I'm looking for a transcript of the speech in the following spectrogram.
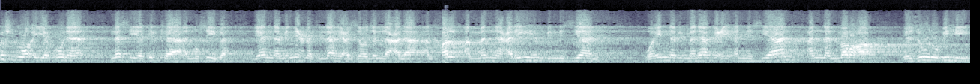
يشبه أن يكون نسي تلك المصيبة لأن من نعمة الله عز وجل على الخلق أن من عليهم بالنسيان وإن من منافع النسيان أن المرء يزول به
